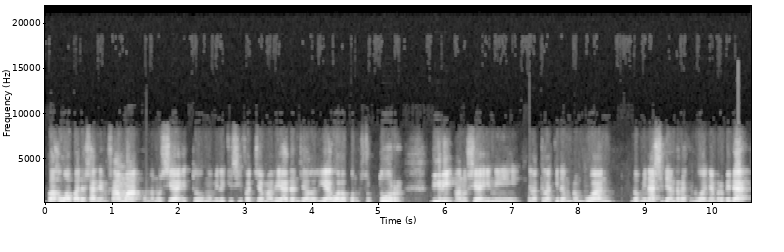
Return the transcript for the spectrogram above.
bahwa pada saat yang sama manusia itu memiliki sifat Jamalia dan Jalalia walaupun struktur diri manusia ini laki-laki dan perempuan dominasi di antara keduanya berbeda,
